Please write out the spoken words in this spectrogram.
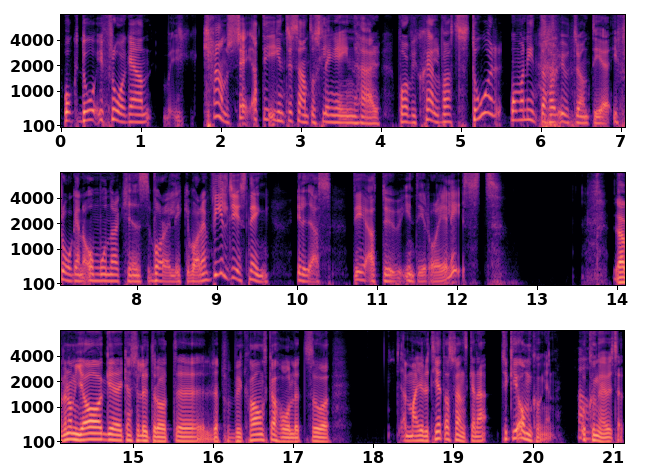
och då är frågan, kanske att det är intressant att slänga in här var vi själva står om man inte har utrönt det i frågan om monarkins vara eller icke vara. En vild gissning, Elias, det är att du inte är royalist. Även om jag eh, kanske lutar åt eh, republikanska hållet så en majoritet av svenskarna tycker ju om kungen Ja. och kungahuset.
